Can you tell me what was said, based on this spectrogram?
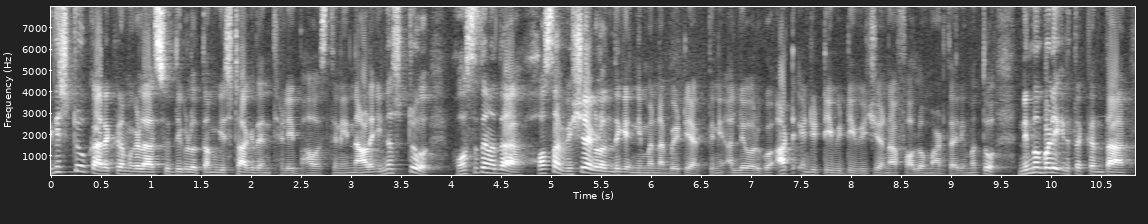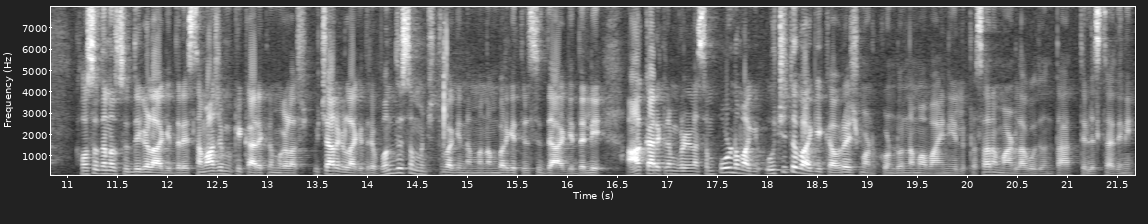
ಇದಿಷ್ಟು ಕಾರ್ಯಕ್ರಮಗಳ ಸುದ್ದಿಗಳು ತಮಗೆ ಇಷ್ಟ ಆಗಿದೆ ಅಂತ ಹೇಳಿ ಭಾವಿಸ್ತೀನಿ. ನಾಳೆ ಇನ್ನಷ್ಟು ಹೊಸತನದ ಹೊಸ ವಿಷಯಗಳೊಂದಿಗೆ ನಿಮ್ಮನ್ನು ಭೇಟಿಯಾಗ್ತೀನಿ. ಅಲ್ಲಿವರೆಗೂ at N D T V ಟಿ ವಿಷಯನ ಫಾಲೋ ಮಾಡ್ತಾ ಇರಿ. ಮತ್ತು ನಿಮ್ಮ ಬಳಿ ಇರತಕ್ಕಂಥ ಹೊಸತನ ಸುದ್ದಿಗಳಾಗಿದ್ದರೆ, ಸಮಾಜಮುಖಿ ಕಾರ್ಯಕ್ರಮಗಳ ವಿಚಾರಗಳಾಗಿದ್ದರೆ, ಒಂದು ದಿವಸ ಮುಂಚಿತವಾಗಿ ನಮ್ಮ ನಂಬರ್ಗೆ ತಿಳಿಸಿದ್ದೇ ಆಗಿದ್ದಲ್ಲಿ, ಆ ಕಾರ್ಯಕ್ರಮಗಳನ್ನ ಸಂಪೂರ್ಣವಾಗಿ ಉಚಿತವಾಗಿ ಕವರೇಜ್ ಮಾಡಿಕೊಂಡು ನಮ್ಮ ವಾಹಿನಿಯಲ್ಲಿ ಪ್ರಸಾರ ಮಾಡಲಾಗುವುದು ಅಂತ ತಿಳಿಸ್ತಾ ಇದ್ದೀನಿ.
